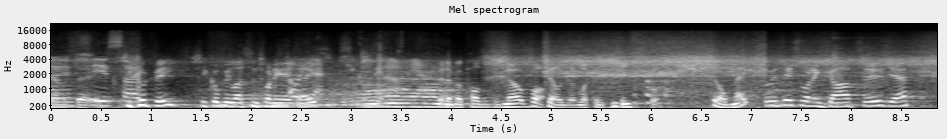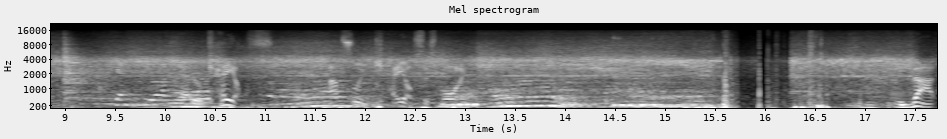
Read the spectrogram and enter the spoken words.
No, devastated. she's she could be. She could be less than 28 Oh days. yeah, she could be that, yeah. Bit of a positive note, but still a good looking beast. But good old Meg. Who is this one in calf, Suze? Yeah. Yes, you are. Chaos. Absolute chaos this morning. And that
